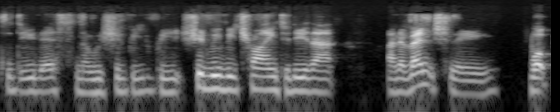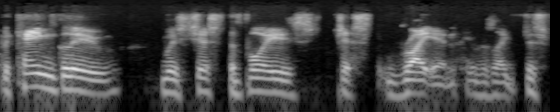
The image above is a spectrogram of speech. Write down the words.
to do this and we should be, be should we be trying to do that? And eventually what became glue was just the boys just writing. It was like just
